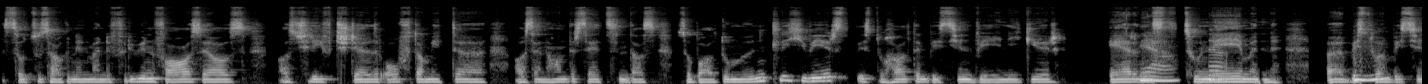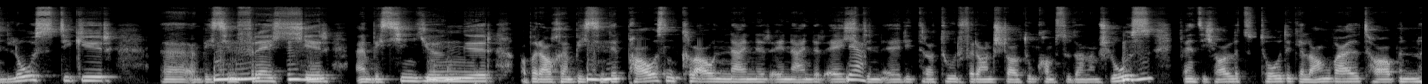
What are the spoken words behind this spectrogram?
sozusagen in meiner frühen Phase als, als Schriftsteller oft damit äh, auseinandersetzen, dass sobald du mündlich wirst, bist du halt ein bisschen weniger ernst ja, zu nehmen. Äh, bist mhm. du ein bisschen lustiger? Äh, ein bisschen mhm. frecher, mhm. ein bisschen mhm. jünger, mhm. aber auch ein bisschen mhm. der Pausenclown in einer, in einer echten ja. äh, Literaturveranstaltung kommst du dann am Schluss, mhm. wenn sich alle zu Tode gelangweilt haben,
